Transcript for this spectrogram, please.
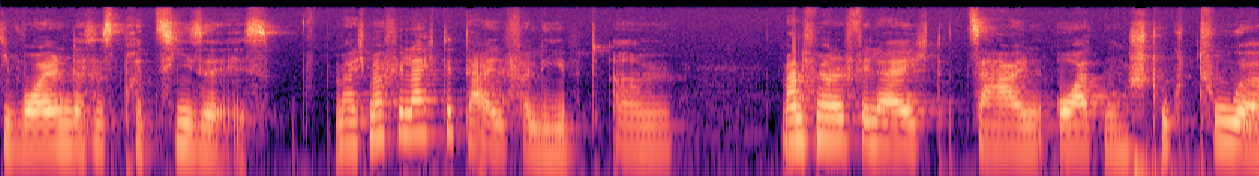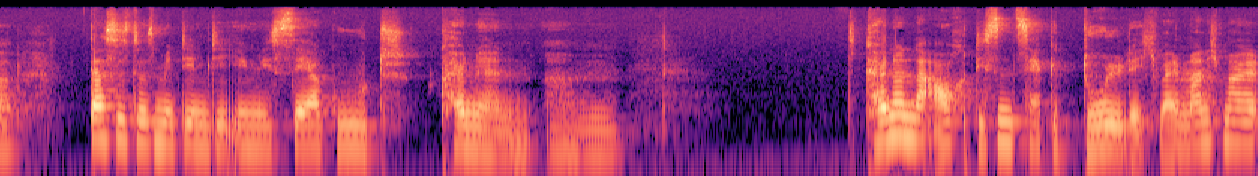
die wollen, dass es präzise ist. Manchmal vielleicht detailverliebt, ähm, manchmal vielleicht Zahlen, Ordnung, Struktur. Das ist das, mit dem die irgendwie sehr gut können. Können da auch, die sind sehr geduldig, weil manchmal,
